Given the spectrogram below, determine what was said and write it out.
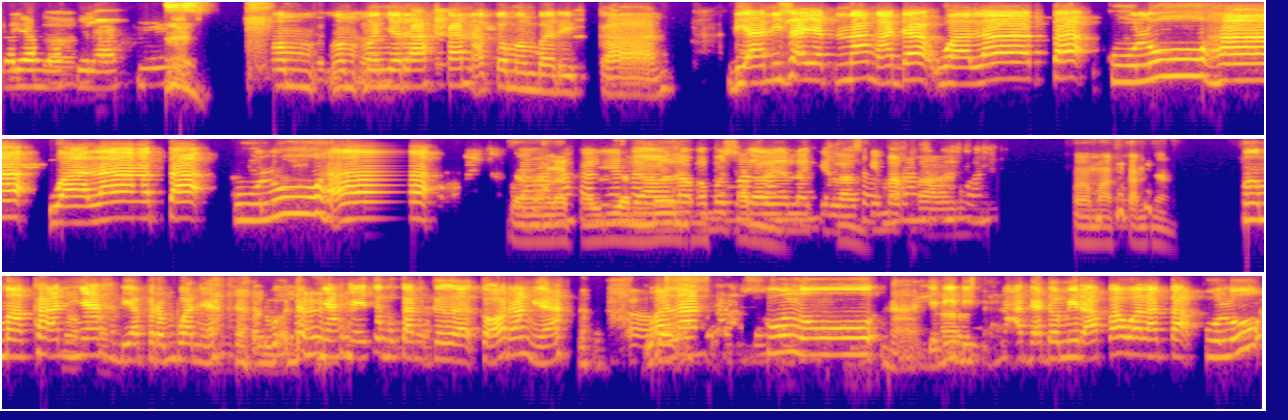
Kalian laki-laki mem- mem- menyerahkan atau memberikan. Di Anisa ayat 6 ada wala kuluha wala kuluha. Janganlah kalian Janganlah kamu sekalian laki-laki makan. memakannya. Memakannya dia perempuannya. Nyahnya itu bukan ke ke orang ya. Wala kulu. Nah, jadi di sana ada domir apa wala kulu?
